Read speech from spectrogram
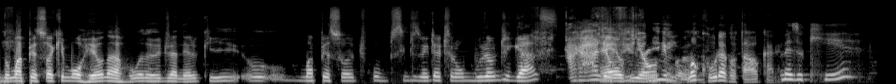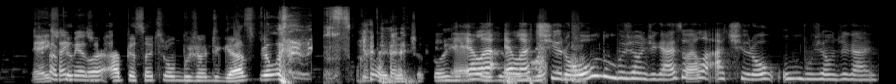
de uma pessoa que morreu na rua do Rio de Janeiro que uma pessoa, tipo, simplesmente atirou um bujão de gás. Caralho, É, eu vi ontem. mano. Loucura total, cara. Mas o quê? É isso a aí pessoa, mesmo. A pessoa atirou um bujão de gás pela. Desculpa, gente, eu tô rindo. Ela, ela atirou num bujão de gás ou ela atirou um bujão de gás?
